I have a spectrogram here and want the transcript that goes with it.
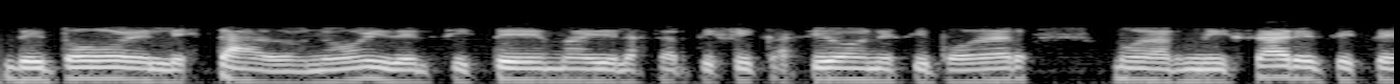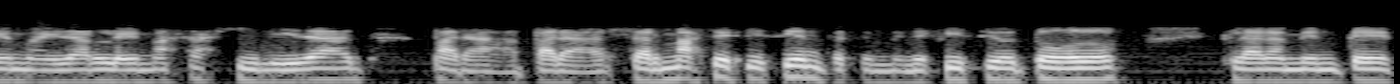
de todo el Estado, ¿no? Y del sistema y de las certificaciones y poder modernizar el sistema y darle más agilidad para, para ser más eficientes en beneficio de todos, claramente,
